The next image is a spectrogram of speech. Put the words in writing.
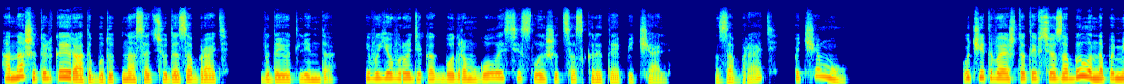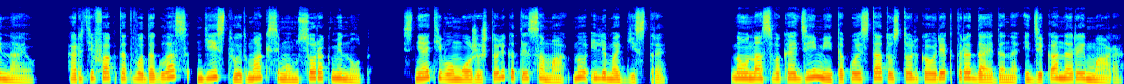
а наши только и рады будут нас отсюда забрать выдает Линда, и в ее вроде как бодром голосе слышится скрытая печаль. Забрать? Почему? Учитывая, что ты все забыла, напоминаю. Артефакт отвода глаз действует максимум 40 минут. Снять его можешь только ты сама, ну или магистры. Но у нас в Академии такой статус только у ректора Дайдена и декана Реймара.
